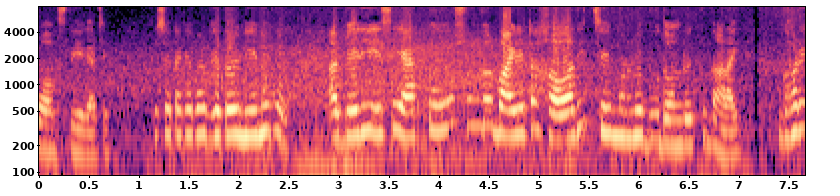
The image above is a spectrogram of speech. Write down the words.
বক্স দিয়ে গেছে। তো সেটাকে এবার ভেতরে নিয়ে নেব। আর বেরিয়ে এসে এত সুন্দর বাইরেটা হাওয়া দিচ্ছে, মনে হলো দুদণ্ড একটু দাঁড়াই। ঘরে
